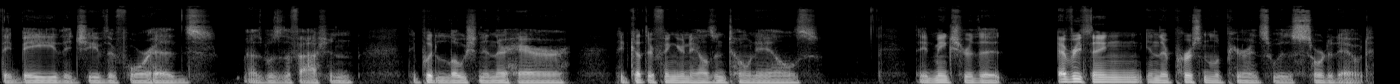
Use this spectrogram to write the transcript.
They'd bathe, they'd shave their foreheads, as was the fashion. They put lotion in their hair, they'd cut their fingernails and toenails. They'd make sure that everything in their personal appearance was sorted out.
